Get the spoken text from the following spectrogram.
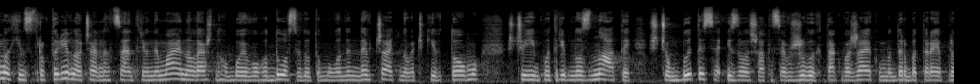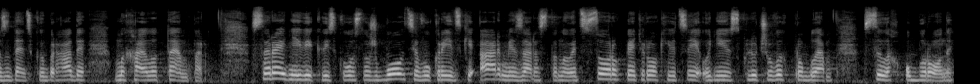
самих інструкторів навчальних центрів немає належного бойового досвіду, тому вони не вчать новачків тому, що їм потрібно знати, щоб битися і залишатися в живих. Так вважає командир батареї президентської бригади Михайло Темпер. Середній вік військовослужбовця в українській армії зараз становить 45 років. І це є однією з ключових проблем в силах оборони.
